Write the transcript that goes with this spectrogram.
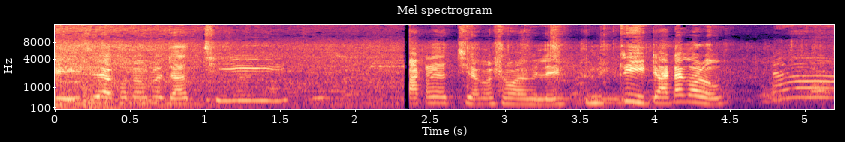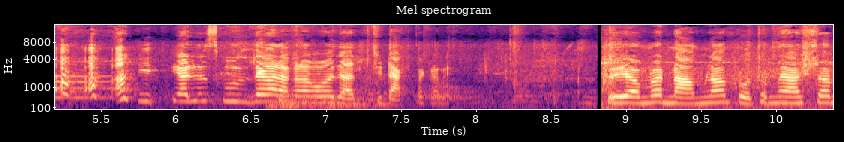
এই যে এখন আমরা যাচ্ছি। টাটা যাচ্ছি আমরা সবাই মিলে। ট্রি টাটা করো। ইতিহাস স্কুল থেকে এখন আমরা যাচ্ছি ডাক্তারখানে। তো এই আমরা নামলাম, প্রথমে আসলাম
